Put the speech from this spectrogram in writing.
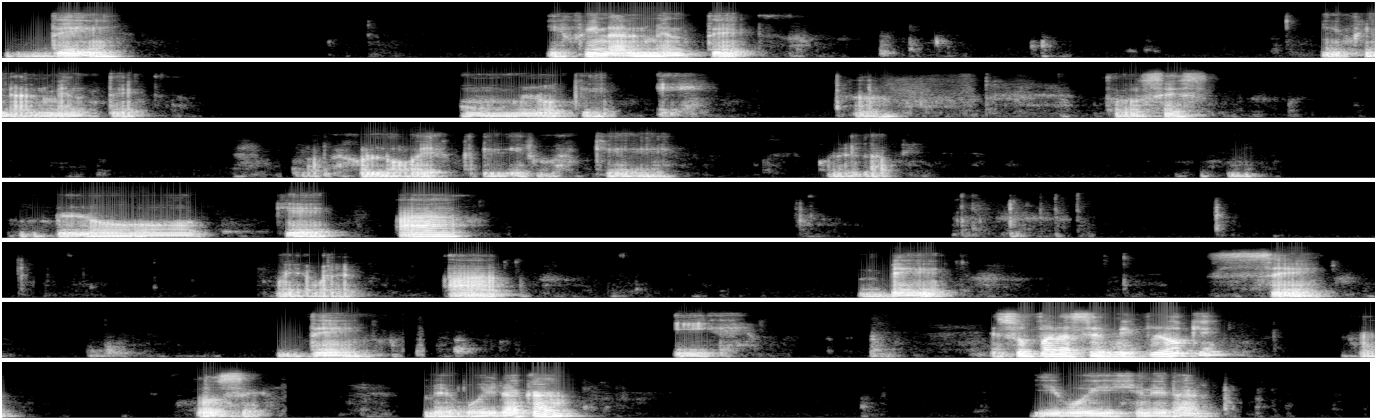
D y finalmente y finalmente un bloque E. Entonces, a lo mejor lo voy a escribir más que con el lápiz. Bloque A. Voy a poner A, B, C, D y E. Esos van a ser mis bloques. Entonces, me voy a ir acá y voy a generar,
